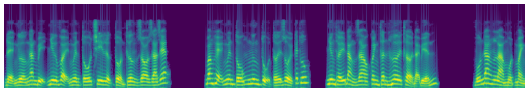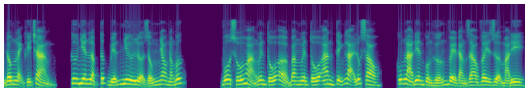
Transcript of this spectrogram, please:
để ngừa ngăn bị như vậy nguyên tố chi lực tổn thương do giá rét. Băng hệ nguyên tố ngưng tụ tới rồi kết thúc, nhưng thấy đằng dao quanh thân hơi thở đại biến. Vốn đang là một mảnh đông lạnh khí tràng, cư nhiên lập tức biến như lửa giống nhau nóng bức. Vô số hỏa nguyên tố ở băng nguyên tố an tĩnh lại lúc sau, cũng là điên cuồng hướng về đằng dao vây dựa mà đi.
